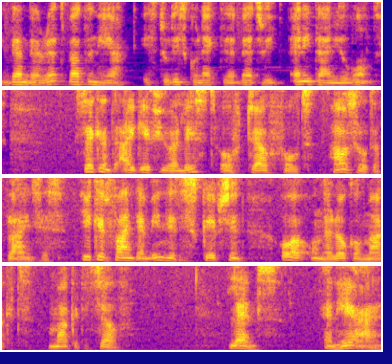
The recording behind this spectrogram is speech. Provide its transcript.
And then the red button here is to disconnect the battery anytime you want. Second, I give you a list of 12 volt household appliances. You can find them in the description or on the local market, market itself. Lamps, and here are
